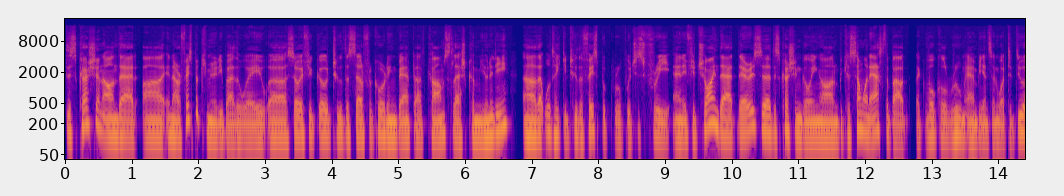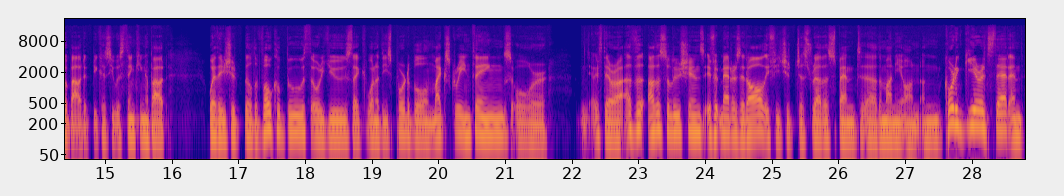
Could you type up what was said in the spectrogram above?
discussion on that uh, in our Facebook community, by the way. Uh, so if you go to the selfrecordingband.com slash community, uh, that will take you to the Facebook group, which is free. And if you join that, there is a discussion going on because someone asked about like vocal room ambience and what to do about it because he was thinking about whether you should build a vocal booth or use like one of these portable mic screen things or if there are other other solutions if it matters at all if you should just rather spend uh, the money on, on recording gear instead. And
